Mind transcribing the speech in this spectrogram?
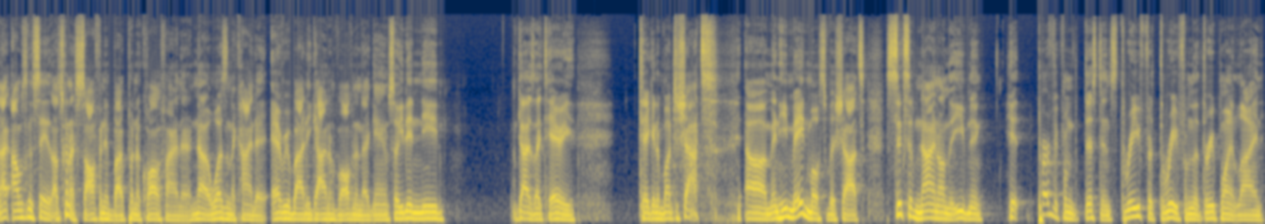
I was gonna say I was gonna soften it by putting a qualifier in there. No, it wasn't the kind of everybody got involved in that game. So you didn't need guys like Terry taking a bunch of shots, um, and he made most of his shots. Six of nine on the evening, hit perfect from the distance, three for three from the three point line,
